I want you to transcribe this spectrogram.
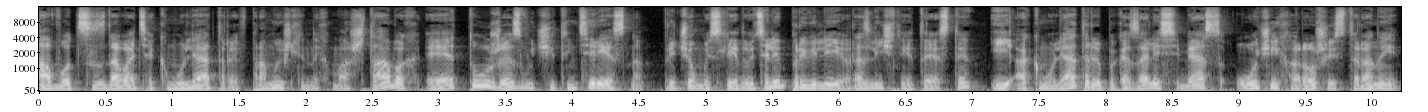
А вот создавать аккумуляторы в промышленных масштабах, это уже звучит интересно. Причем исследователи провели различные тесты, и аккумуляторы показали себя с очень хорошей стороны.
